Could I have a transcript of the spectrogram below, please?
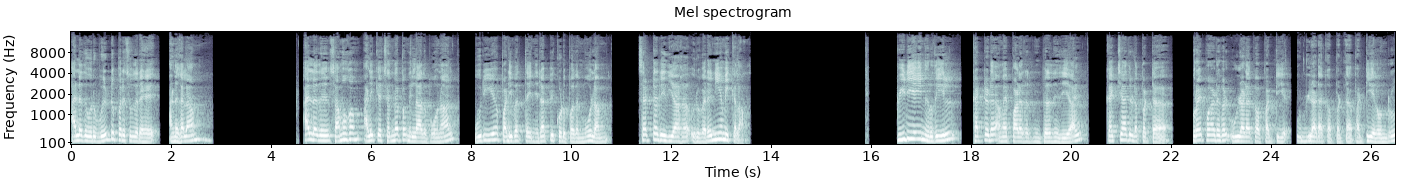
அல்லது ஒரு வீட்டு பரிசோதனை அணுகலாம் அல்லது சமூகம் அளிக்க சந்தர்ப்பம் இல்லாது போனால் உரிய படிவத்தை நிரப்பிக் கொடுப்பதன் மூலம் சட்ட ரீதியாக ஒருவரை நியமிக்கலாம். பிடிஐ நிறுதியில் கட்டட அமைப்பாளரின் பிரதிநிதியால் கச்சாதிடப்பட்ட குறைபாடுகள் உள்ளடக்க பட்டிய உள்ளடக்கப்பட்ட பட்டியல் ஒன்று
